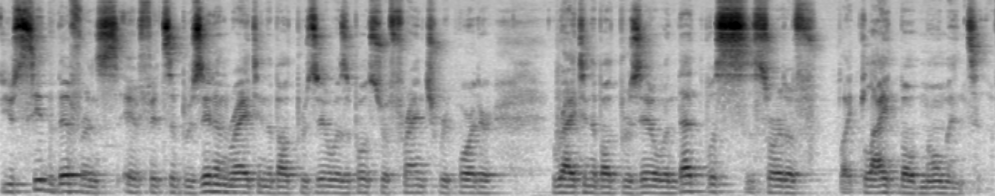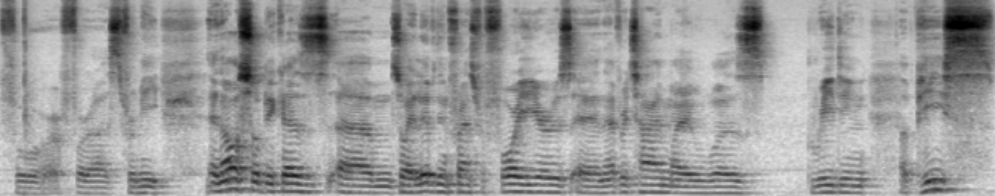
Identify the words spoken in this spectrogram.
you see the difference if it's a Brazilian writing about Brazil as opposed to a French reporter writing about Brazil. And that was sort of like light bulb moment for for us for me and also because um, so i lived in france for four years and every time i was reading a piece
